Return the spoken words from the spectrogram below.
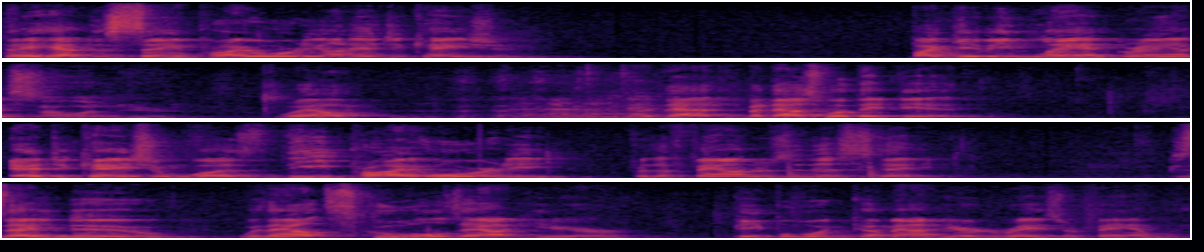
they had the same priority on education by giving land grants. I wasn't here. Well, but, that, but that's what they did. Education was the priority for the founders of this state. Because they knew without schools out here, people wouldn't come out here to raise their families.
